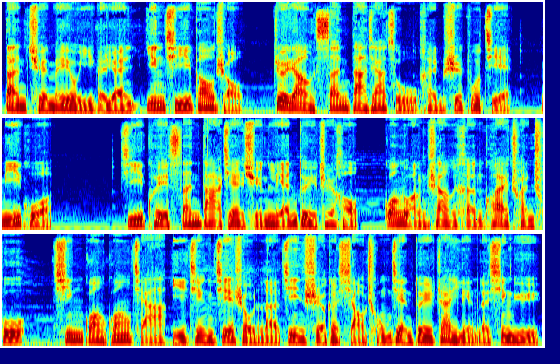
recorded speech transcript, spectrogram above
但却没有一个元婴期高手，这让三大家族很是不解、迷惑。击溃三大舰群连队之后，光网上很快传出。星光光甲已经接手了近十个小虫舰队占领了星域。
